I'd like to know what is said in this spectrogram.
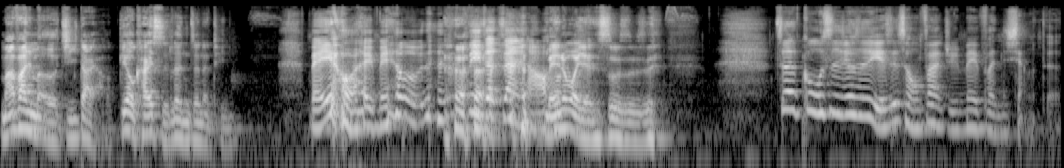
麻烦你们耳机戴好，给我开始认真的听。没有啊，也没那么 立正站好，没那么严肃，是不是？这个故事就是也是从饭局妹分享的，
